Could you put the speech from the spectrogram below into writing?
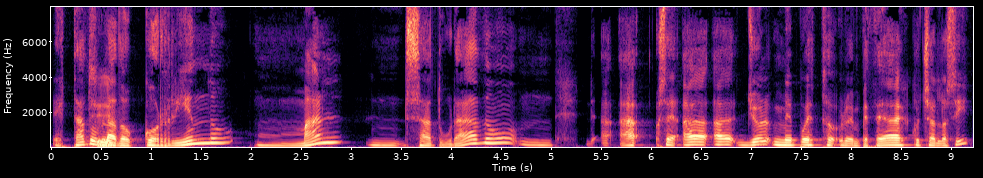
Está doblado corriendo mal saturado. o sea, yo me he puesto, empecé a escucharlo así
